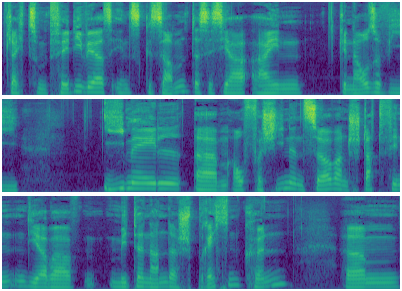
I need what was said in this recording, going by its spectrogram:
vielleicht zum Fediverse insgesamt, das ist ja ein genauso wie E-Mail ähm, auf verschiedenen Servern stattfinden, die aber miteinander sprechen können. Ähm,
